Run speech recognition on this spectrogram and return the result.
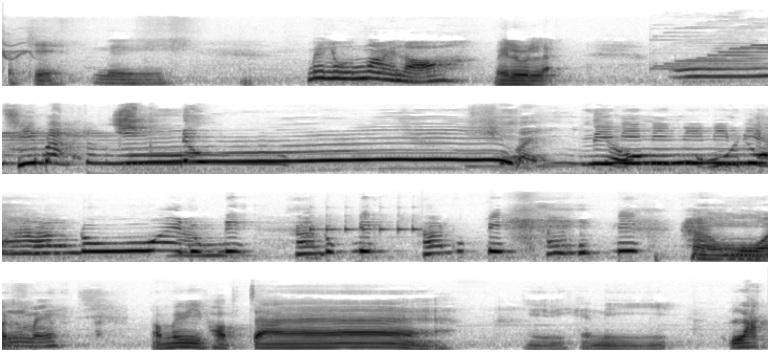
โอเคหนึ่งไม่รู้หน่อยเหรอไม่รู้แหละ ชิบะอินดูชิบะนี่นี่นี่นี่ดูหางด้วยดุกดิกหางดุกดิกหางดุกดิกหางดุกดิก หางม้วนไหม เราไม่มีพับจ้า นี่มีแค่นี้ ลัก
